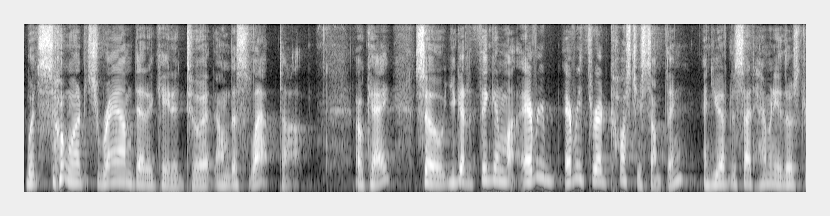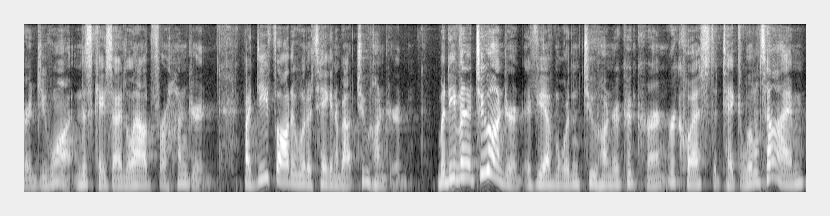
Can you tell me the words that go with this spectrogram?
with so much RAM dedicated to it on this laptop. Okay? So you got to think in my, every, every thread costs you something, and you have to decide how many of those threads you want. In this case, I'd allowed for 100. By default, it would have taken about 200. But even at 200, if you have more than 200 concurrent requests that take a little time,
